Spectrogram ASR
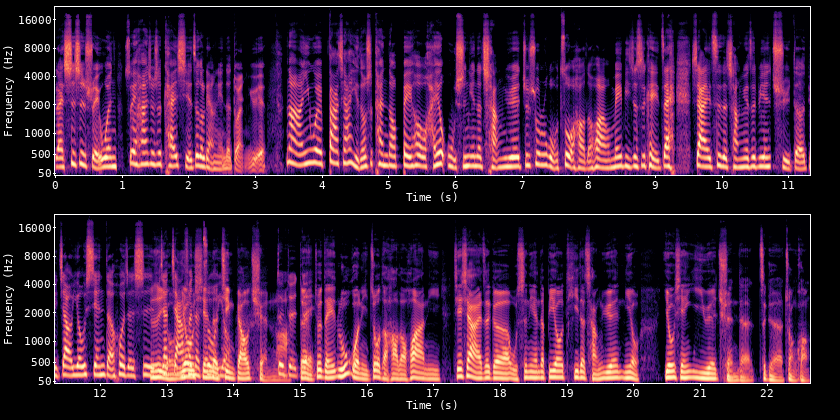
来试试水温，所以他就是开启了这个两年的短约。那因为大家也都是看到背后还有五十年的长约，就是说如果我做好的话，我 maybe 就是可以在下一次的长约这边取得比较优。优先的，或者是比较加分的作用，竞标权了。对对对，对，就等于如果你做得好的话，你接下来这个五十年的 BOT 的长约，你有优先预约权的这个状况。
